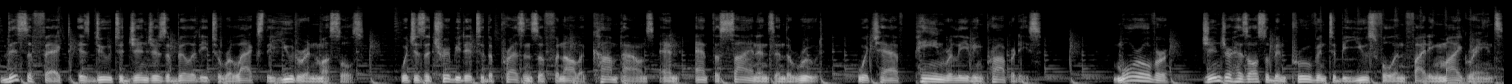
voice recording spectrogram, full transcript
This effect is due to ginger's ability to relax the uterine muscles, which is attributed to the presence of phenolic compounds and anthocyanins in the root, which have pain-relieving properties. Moreover, ginger has also been proven to be useful in fighting migraines,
